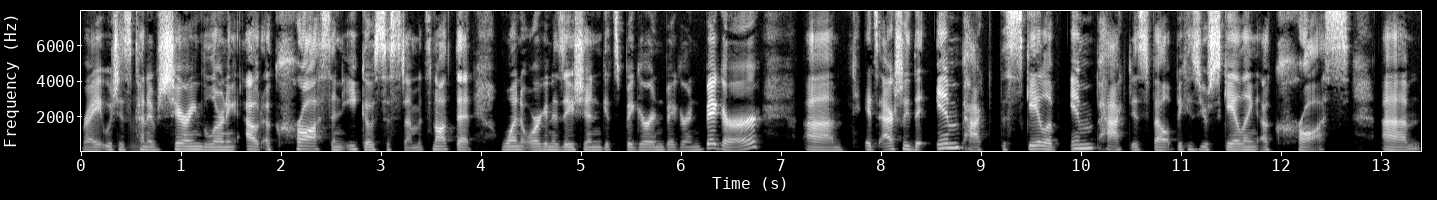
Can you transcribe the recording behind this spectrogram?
right? Which is kind mm. of sharing the learning out across an ecosystem. It's not that one organization gets bigger and bigger and bigger. Um, it's actually the impact, the scale of impact is felt because you're scaling across um,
